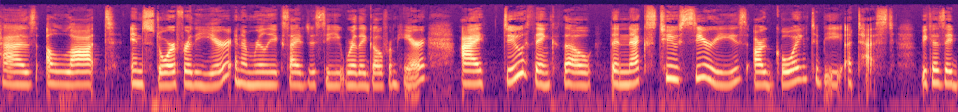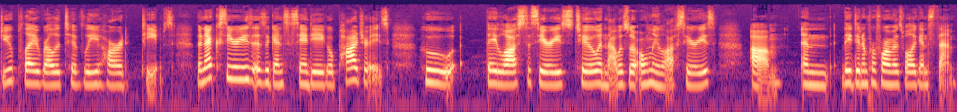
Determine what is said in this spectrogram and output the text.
has a lot in store for the year, and I'm really excited to see where they go from here. I do think, though, the next two series are going to be a test because they do play relatively hard teams. The next series is against the San Diego Padres, who they lost the series to, and that was their only lost series. Um, and they didn't perform as well against them.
